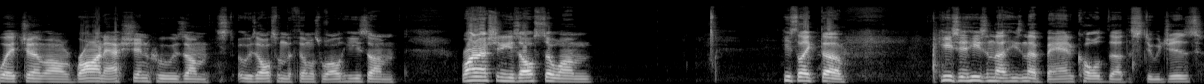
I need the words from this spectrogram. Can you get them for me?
which um, uh, Ron Asheton, who's um who's also in the film as well. He's um Ron Asheton. He's also um he's like the he's he's in that he's in that band called the the Stooges,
